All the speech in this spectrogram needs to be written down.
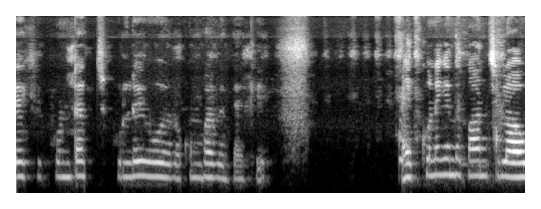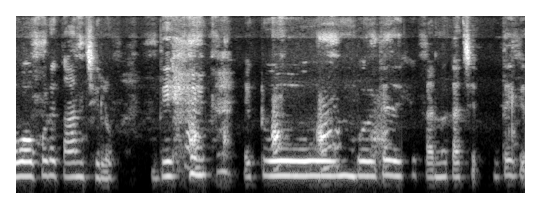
দেখি ফোনটা খুললেই ও এরকমভাবে দেখে। এক্ষুনি কিন্তু কাঁদছিল, আউ করে কাঁদছিল। দিয়ে একটু বলতে দেখি কানের কাছে দেখে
